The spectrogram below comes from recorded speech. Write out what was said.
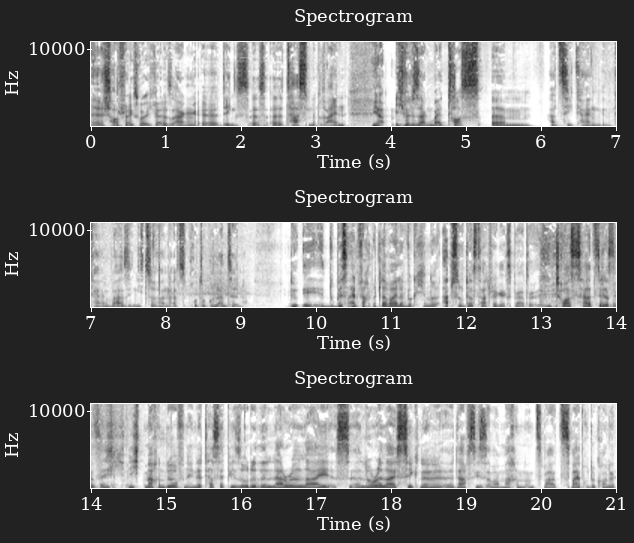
äh, Shorttracks, wollte ich gerade sagen, äh, Dings, äh, äh, TAS mit rein. Ja. Ich würde sagen, bei TOS ähm, hat sie kein, kein, war sie nicht zu hören als Protokollantin. Du, äh, du bist einfach mittlerweile wirklich ein absoluter Star Trek-Experte. In TOS hat sie das tatsächlich nicht machen dürfen. In der TOS-Episode The Lorelei, äh, Lorelei Signal äh, darf sie es aber machen, und zwar zwei Protokolle,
